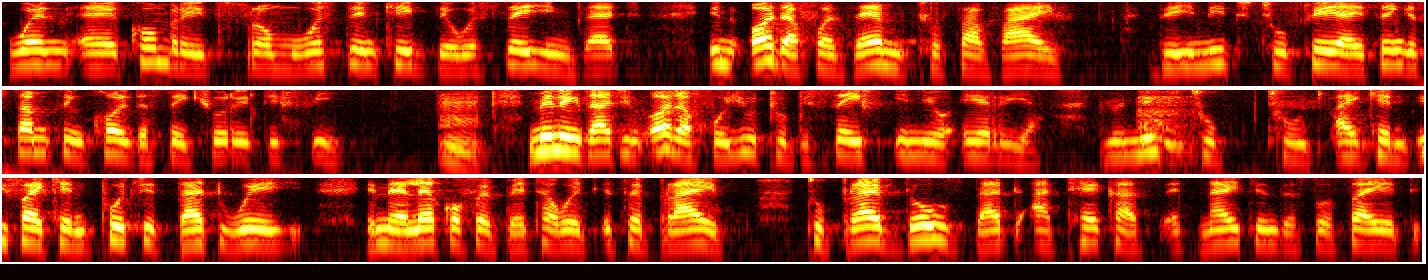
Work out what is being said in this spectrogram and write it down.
when uh, comrades from Western Cape, they were saying that in order for them to survive, they need to pay, I think it's something called a security fee. Mm. Meaning that in order for you to be safe in your area, you need to, to I can if I can put it that way in a lack of a better word, it's a bribe to bribe those that attack us at night in the society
